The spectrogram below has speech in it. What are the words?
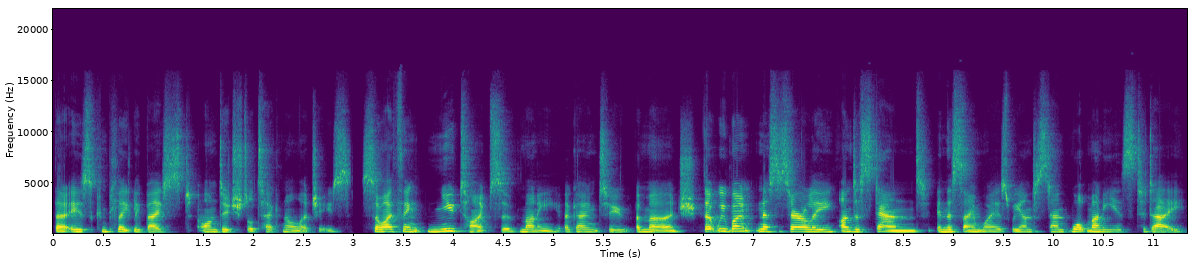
that is completely based on digital technologies. So I think new types of money are going to emerge that we won't necessarily understand in the same way as we understand what money is today,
